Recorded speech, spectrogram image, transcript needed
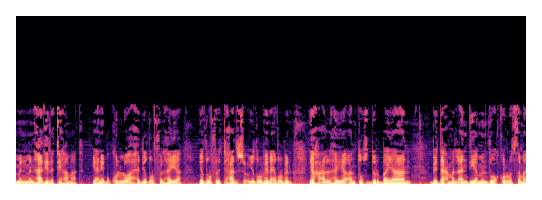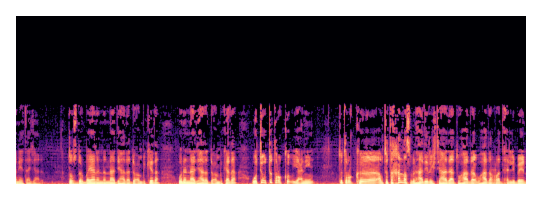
من من هذه الاتهامات. يعني كل واحد يضرب في الهيئة يضرب في الاتحاد السعودي يضرب هنا يضرب هنا. يقع على الهيئة أن تصدر بيان بدعم الأندية منذ قر الثمانية اجانب تصدر بيان أن النادي هذا دعم بكذا وأن النادي هذا دعم بكذا وتترك يعني تترك أو تتخلص من هذه الاجتهادات وهذا وهذا الردح اللي بين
